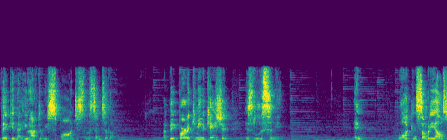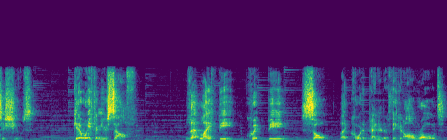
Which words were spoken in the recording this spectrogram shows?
thinking that you have to respond. Just listen to them. A big part of communication is listening. And walk in somebody else's shoes. Get away from yourself. Let life be. Quit being so like codependent or thinking all roads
